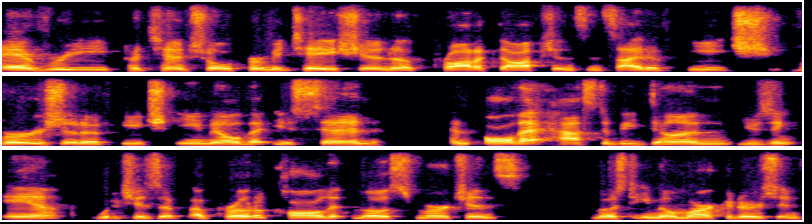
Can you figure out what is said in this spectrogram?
every potential permutation of product options inside of each version of each email that you send. And all that has to be done using AMP, which is a, a protocol that most merchants, most email marketers in,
